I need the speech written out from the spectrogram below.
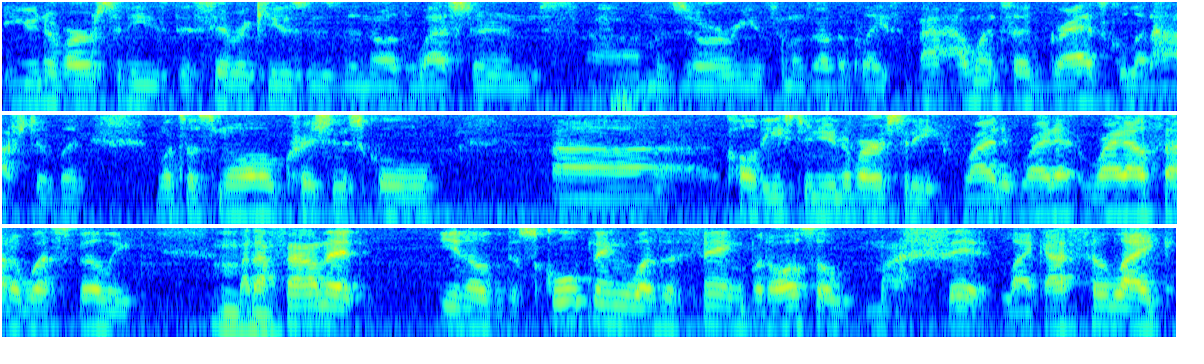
universities, the Syracuses, the Northwesterns, uh, Missouri, and some of those other places. I, I went to grad school at Hofstra, but went to a small Christian school uh, called Eastern University, right right at, right outside of West Philly. But I found that you know the school thing was a thing, but also my fit. Like I feel like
